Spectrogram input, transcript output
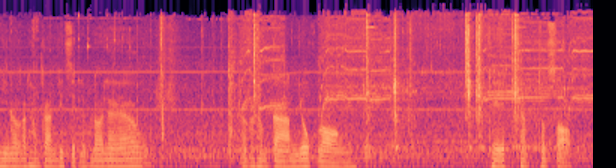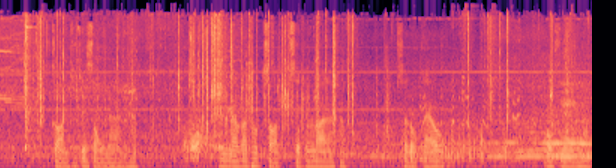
นี่เราก็ทำการยึดเสร็จเรียบร้อยแล้วแล้วก็ทำการยกลอง เทสครับทดสอบก่อนที่จะส่งงานครับนี่เราก็ทดสอบเสร็จเรียบร้อยแล้วครับ สรุปแล้ว โอเคครับ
